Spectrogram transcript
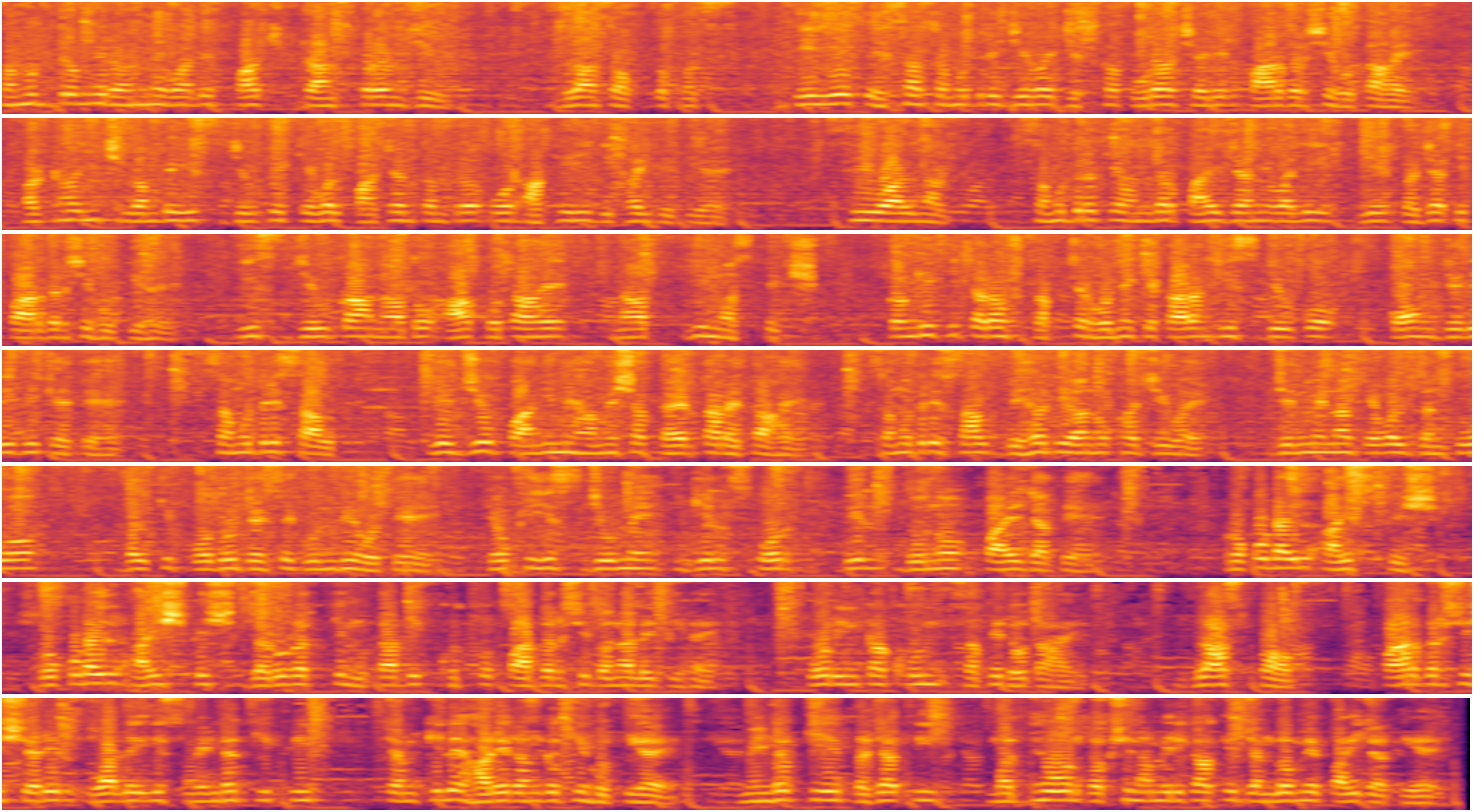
समुद्र में रहने वाले पाँच ट्रांसपेरेंट जीव, ग्लास ऑक्टोपस। ये एक ऐसा समुद्री जीव है जिसका पूरा शरीर पारदर्शी होता है। 18 इंच लंबे इस जीव के केवल पाचन तंत्र और आँखें ही दिखाई देती है। सी वालनट, समुद्र के अंदर पाई जाने वाली ये प्रजाति पारदर्शी होती है। इस जीव का न तो आँख होता है, न ही मस्तिष्क। कंघी की तरह स्ट्रक्चर होने के कारण इस जीव को कॉम जेली भी कहते हैं। समुद्री साल्प ये जीव पानी में हमेशा तैरता रहता है। समुद्री साल्प बेहद ही अनोखा जीव है। जिनमें न केवल जंतुओं, बल्कि पौधों जैसे गुण भी होते हैं, क्योंकि इस जीव में गिल्स और बिल दोनों पाए जाते हैं। Crocodile ice fish crocodile ice fish ज़रूरत के मुताबिक खुद को पारदर्शी बना लेती है और इनका खून सफ़ेद होता है। ग्लास फ्रॉग पारदर्शी शरीर वाले इस मेंढक की पीठ चमकीले हरे रंग की होती है। मेंढक की ये प्रजाति मध्य और दक्षिण अमेरिका के जंगलों में पाई जाती है।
